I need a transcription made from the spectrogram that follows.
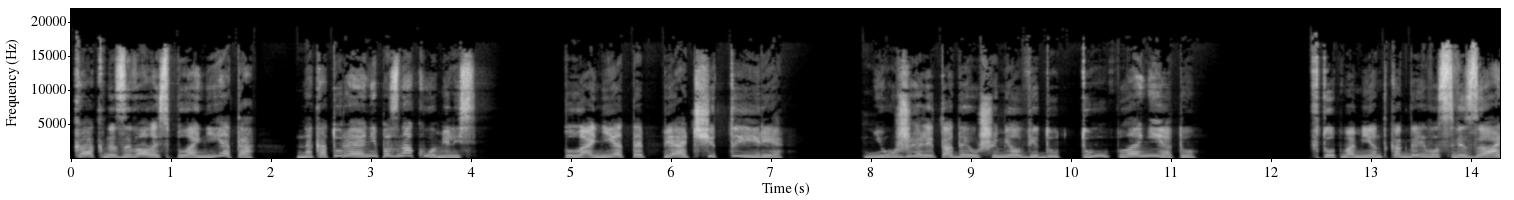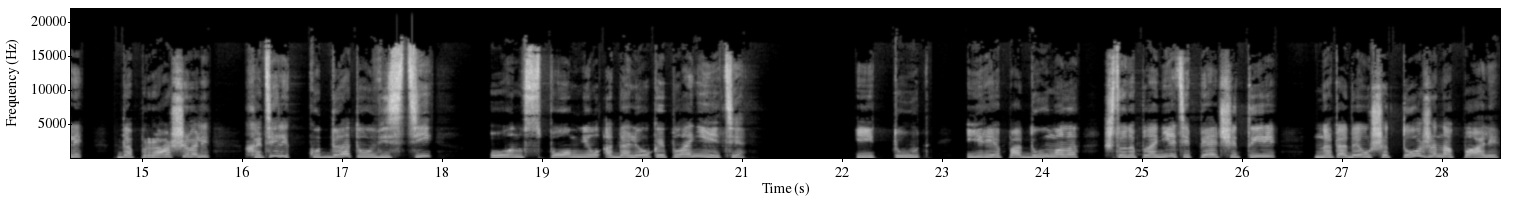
как называлась планета, на которой они познакомились? Планета 5-4! Неужели Тадеуш имел в виду ту планету? В тот момент, когда его связали, допрашивали, хотели куда-то увезти, он вспомнил о далекой планете. И тут Ирия подумала, что на планете 5-4 на Тадеуша тоже напали,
